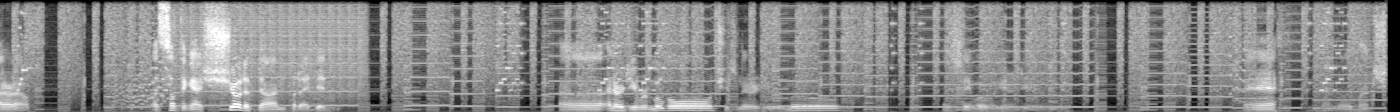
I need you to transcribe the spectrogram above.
I don't know. That's something I should have done, but I didn't. Uh, energy removal. Choose an energy remove. Let's see, what we're gonna do. Eh, not really much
